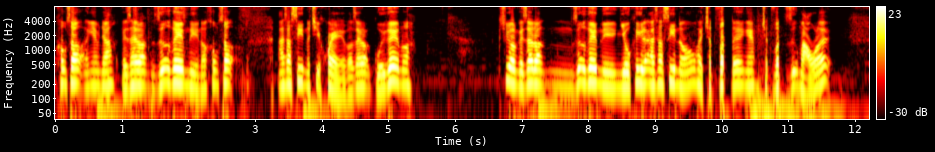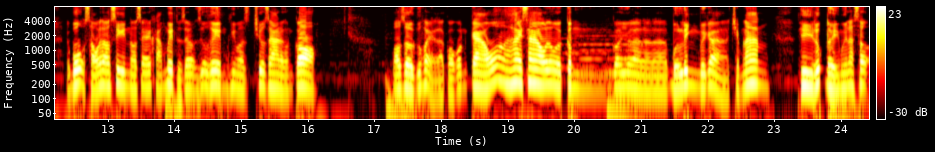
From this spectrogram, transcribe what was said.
không sợ anh em nhá. Cái giai đoạn giữa game thì nó không sợ. Assassin nó chỉ khỏe vào giai đoạn cuối game thôi. Chứ còn cái giai đoạn giữa game thì nhiều khi là Assassin nó cũng phải chật vật đấy anh em Chật vật giữ máu đấy. Cái bộ 6 Assassin nó sẽ khá mệt ở giai đoạn giữa game khi mà chưa ra được con co. Bao giờ cứ phải là có con cáo hai sao xong rồi cầm coi như là, là, là bờ linh với cả chém lan Thì lúc đấy mới là sợ.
